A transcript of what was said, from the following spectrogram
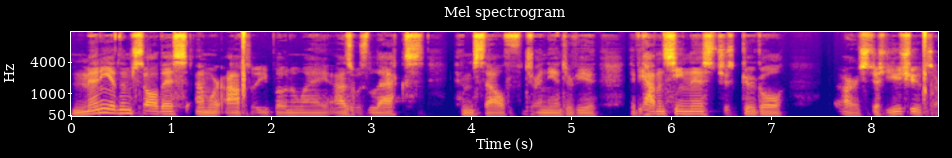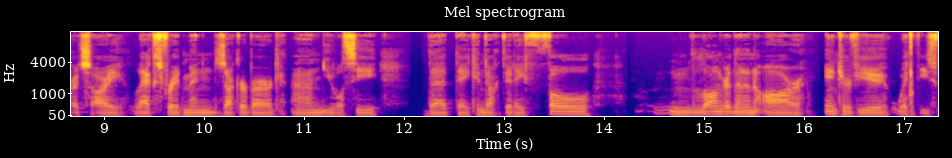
Many of them saw this and were absolutely blown away, as was Lex himself during the interview. If you haven't seen this, just Google or it's just YouTube search, sorry, Lex Fridman, Zuckerberg, and you will see that they conducted a full, mm, longer than an hour interview with these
